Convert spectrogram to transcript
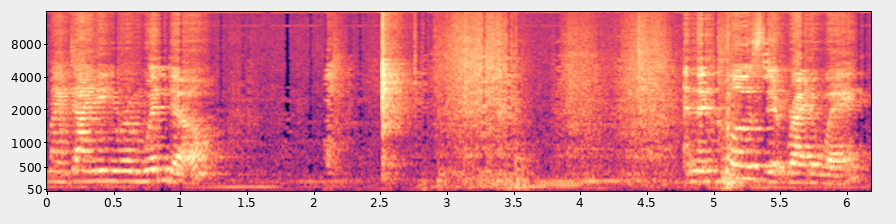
my dining room window and then closed it right away.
